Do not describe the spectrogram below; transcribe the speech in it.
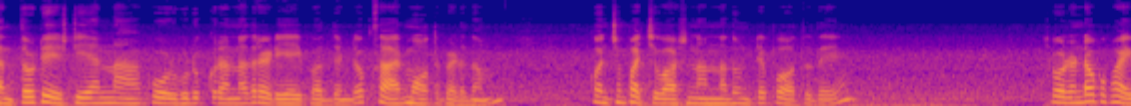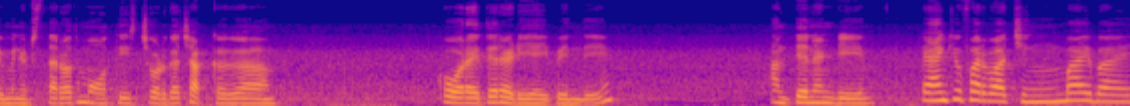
ఎంతో టేస్టీ అన్న కోడిగుడు కూర అన్నది రెడీ అయిపోద్దండి. ఒకసారి మూత పెడదాం. కొంచెం పచ్చివాసన అన్నది ఉంటే పోతుంది. చూడండి ఒక ఫైవ్ మినిట్స్ తర్వాత మూత తీసి చూడగా చక్కగా కూర అయితే రెడీ అయిపోయింది. అంతేనండి. Thank you for watching bye bye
